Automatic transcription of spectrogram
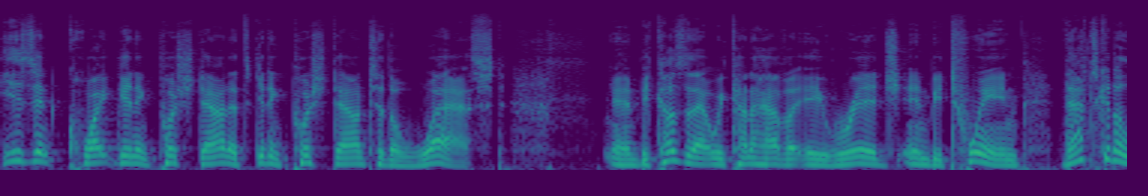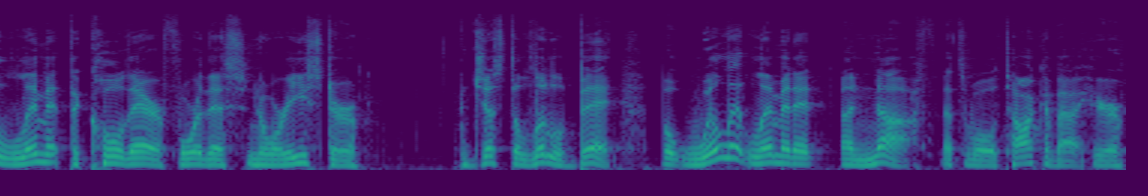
isn't quite getting pushed down. It's getting pushed down to the west. And because of that, we kind of have a, a ridge in between. That's going to limit the cold air for this nor'easter just a little bit. But will it limit it enough? That's what we'll talk about here.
